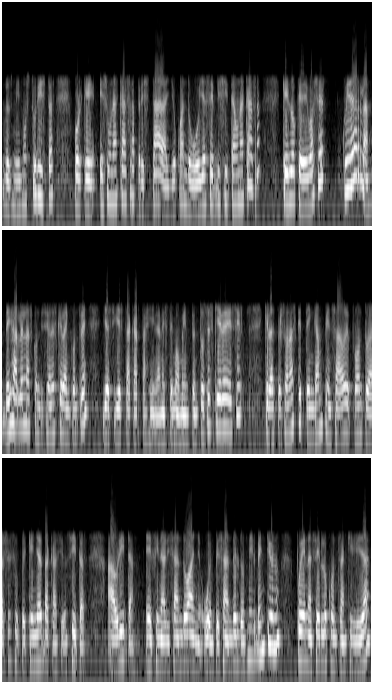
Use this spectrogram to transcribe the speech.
los mismos turistas porque es una casa prestada. Yo cuando voy a hacer visita a una casa, ¿qué es lo que debo hacer? Cuidarla, dejarla en las condiciones que la encontré y así está Cartagena en este momento. Entonces quiere decir que las personas que tengan pensado de pronto darse sus pequeñas vacacioncitas ahorita, eh, finalizando año o empezando el 2021, pueden hacerlo con tranquilidad.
